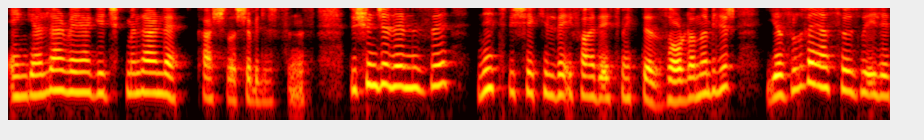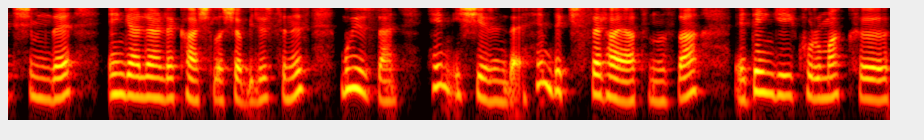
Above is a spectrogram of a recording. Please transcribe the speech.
engeller veya gecikmelerle karşılaşabilirsiniz. Düşüncelerinizi net bir şekilde ifade etmekte zorlanabilir. Yazılı veya sözlü iletişimde engellerle karşılaşabilirsiniz. Bu yüzden hem iş yerinde hem de kişisel hayatınızda e, dengeyi korumak e,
